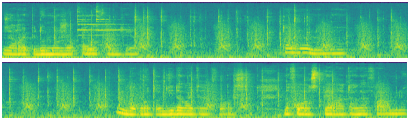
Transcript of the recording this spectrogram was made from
Зараз піду, може, елефант є. Та ну нема. Ну, добре, тоді давайте на Форест. На Форест пірата не фармлю.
